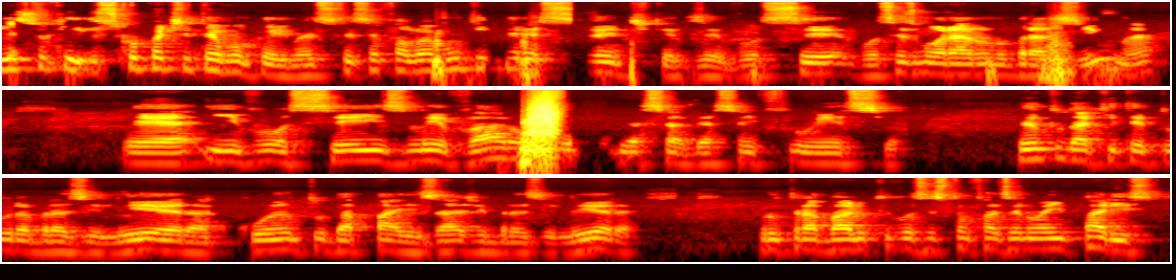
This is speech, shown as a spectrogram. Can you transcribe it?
isso que, desculpa te interromper, mas o que você falou é muito interessante. Quer dizer, você, vocês moraram no Brasil, né? É, e vocês levaram um pouco dessa, dessa influência, tanto da arquitetura brasileira quanto da paisagem brasileira, para o trabalho que vocês estão fazendo aí em Paris.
